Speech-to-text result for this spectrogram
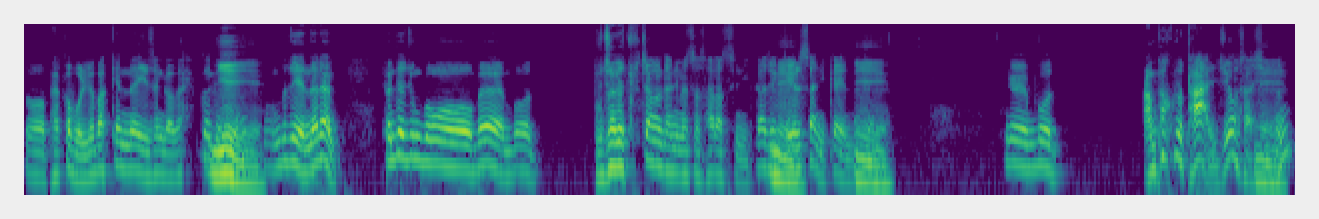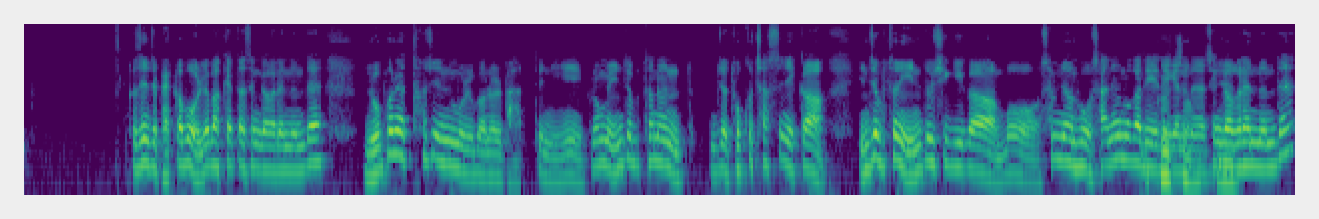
어 백값 올려받겠네 이 생각을 했거든요. 예, 예. 뭐 옛날에 현대중공업에 뭐 무지하게 출장을 다니면서 살았으니까 제 네. 계열사니까 옛날에. 네. 뭐 안팎으로 다 알죠 사실은. 네. 그래서 이제 백값을 올려받겠다 생각을 했는데 요번에 터진 물건을 봤더니 그러면 이제부터는 이제 도코 찼으니까 이제부터는 인도 시기가 뭐 3년 후, 4년 후가 돼야 그렇죠. 되겠네 생각을 예. 했는데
